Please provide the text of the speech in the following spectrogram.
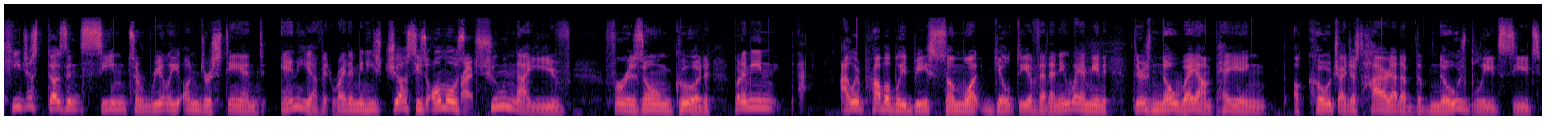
he just doesn't seem to really understand any of it, right? I mean, he's just he's almost right. too naive for his own good. But I mean, I would probably be somewhat guilty of that anyway. I mean, there's no way I'm paying a coach I just hired out of the nosebleed seats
